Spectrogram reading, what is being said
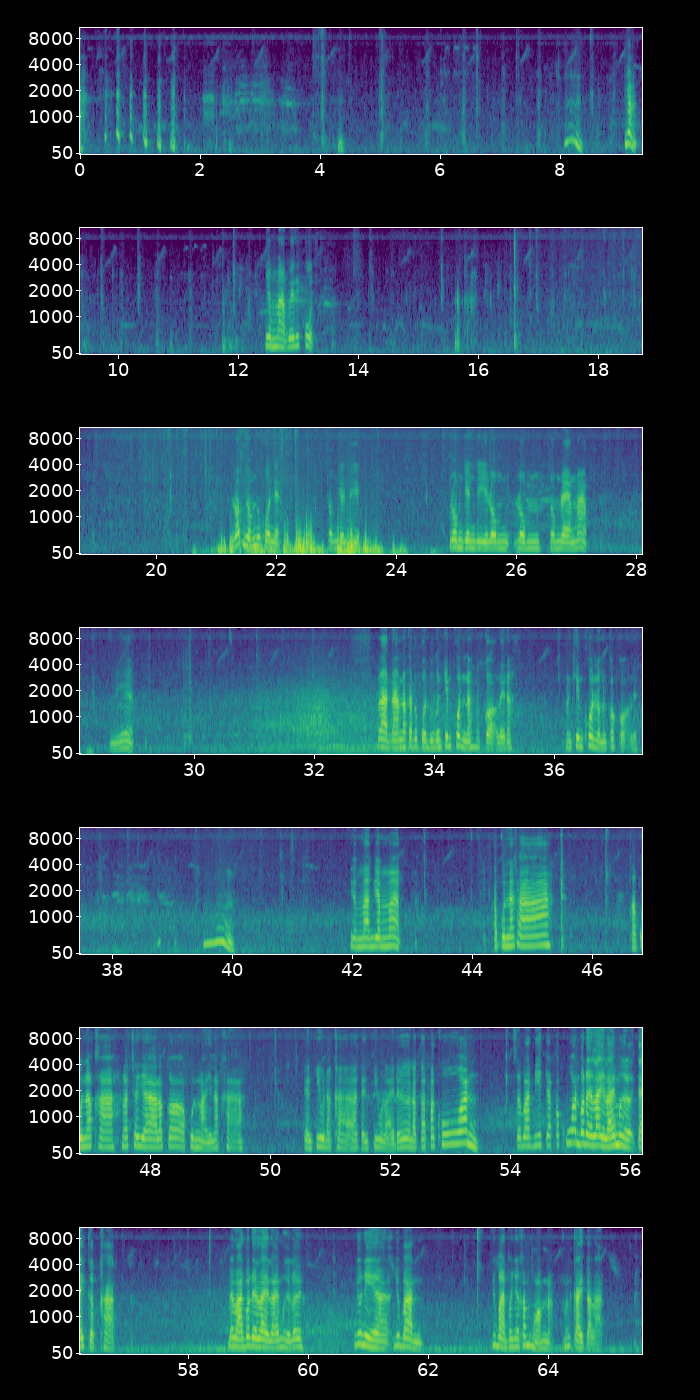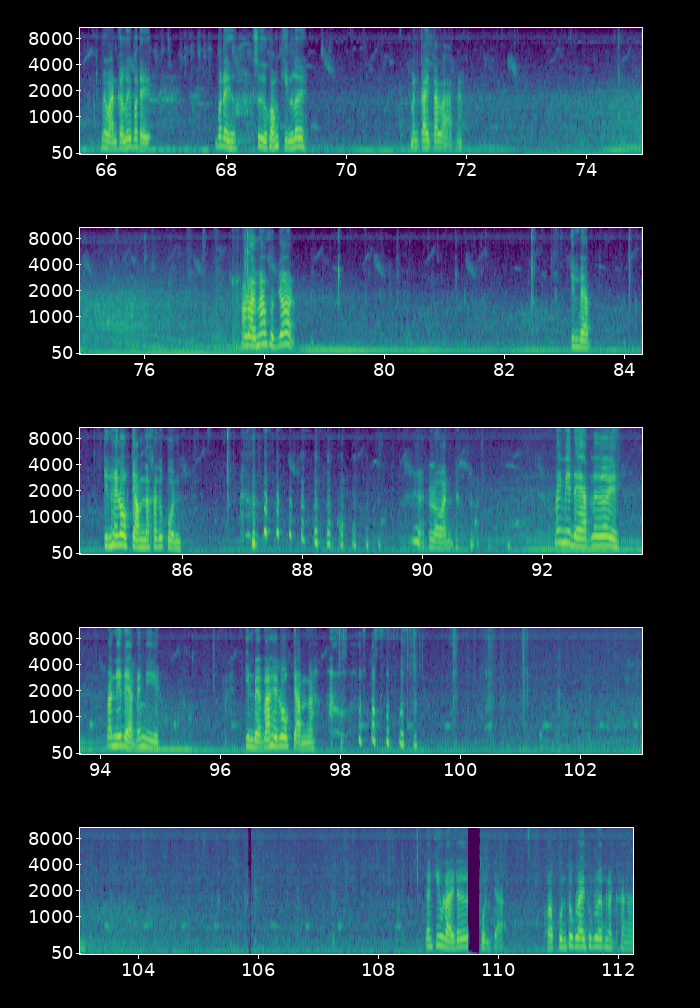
เยี่ยม เยี่ยมมากเวรี่กุดนะคะรถยมทุกคนเนี่ย ลมเย็นดี ลมเย็นดี ลมลมลมแรงมาก นี่ราดน้ำนะคะทุกคนดูมันเข้มข้นนะเกาะเลยนะ มันเข้มข้นแล้วมันก็เกาะเลย อืมเยี่ยมมากเยี่ยมมาก ขอบคุณนะคะ ขอบคุณนะคะ รัชยาแล้วก็คุณไหมนะคะแตงกิ้วนะคะแตงกิ้วหลายเด้อแล้วก็ประควร สวัสดีจ้ะประควรบ่ได้ไล่หลายมือใจเกือบขาดไม่หวานบ่ได้ไล่หลายมือเลยอยู่นี่นะอยู่บ้านอยู่บ้านพญาคำหอมน่ะ มันไกลตลาด ไม่หวานก็เลยบ่ได้บ่ได้ซื้อของกินเลย มันไกลตลาดนะ อร่อยมากสุดยอด กินแบบ กินให้โลกจำนะคะทุกคน ร้อน ไม่มีแดดเลย วันนี้แดดไม่มี กินแบบว่าให้โลกจำนะ thank you หลายเด้อขอบคุณจะขอบคุณทุกไลค์ทุกเลิฟนะคะ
